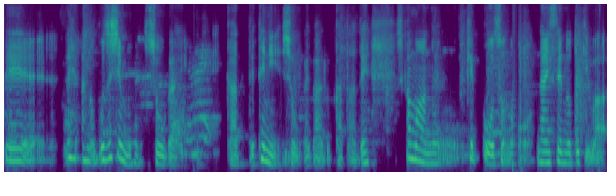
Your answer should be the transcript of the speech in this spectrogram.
で、ね、あのご自身も障害があって、手に障害がある方で、しかもあの結構その内戦の時は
